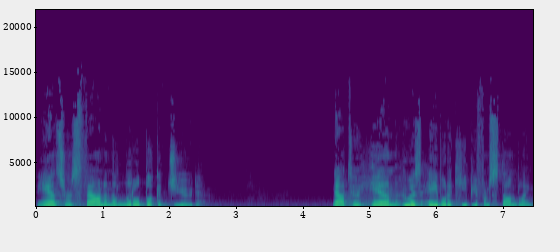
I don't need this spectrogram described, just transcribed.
The answer is found in the little book of Jude. Now, to him who is able to keep you from stumbling,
